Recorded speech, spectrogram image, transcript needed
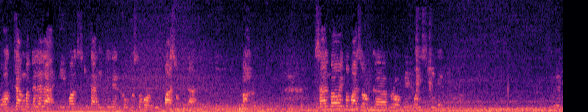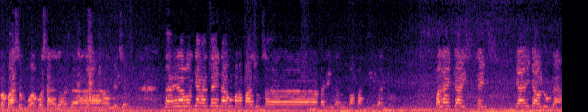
Huwag kang mag-alala. I-bounce kita, engineer, kung gusto mo. Ipasok kita. Ah. Saan ba ako ipapasok, uh, bro? Pinpoint student. Ipapasok po ako sa, ano, sa Mason. Dahil na, huwag niyang antayin na ako makapasok sa kanilang kapatiran, no? Palay, guys. Thanks. Kaya ikaw, Luga.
